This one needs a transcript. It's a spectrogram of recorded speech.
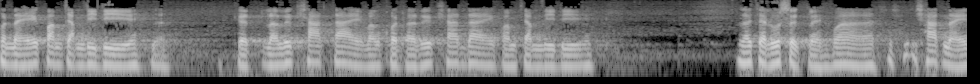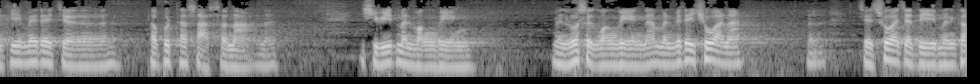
คนไหนความจำดีๆนะเกิดระลึกชาติได้ บางคนระลึกชาติได้ความจำดีๆ แล้วจะรู้สึกเลยว่าชาติไหนที่ไม่ได้เจอพระพุทธศาสนานะชีวิตมันวังเวง มันรู้สึกวังเวงนะ มันไม่ได้ชั่วนะจะชั่วจะดีมันก็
